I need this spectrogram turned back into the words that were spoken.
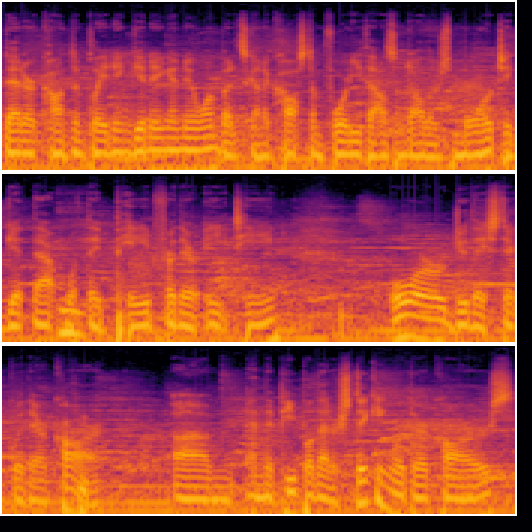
that are contemplating getting a new one, but it's going to cost them forty thousand dollars more to get that what they paid for their 18, or do they stick with their car? Um, and the people that are sticking with their cars,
